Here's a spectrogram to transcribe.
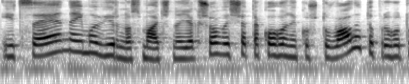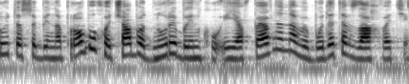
І це неймовірно смачно. Якщо ви ще такого не куштували, то приготуйте собі на пробу хоча б одну рибинку, і я впевнена, ви будете в захваті.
